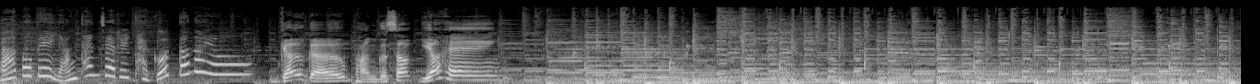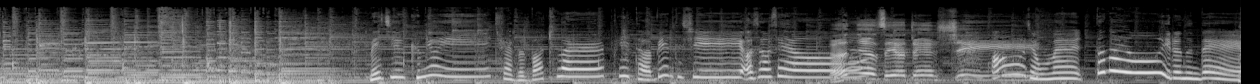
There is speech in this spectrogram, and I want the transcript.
마법의 양탄자를 타고 떠나요. 고고 방구석 여행 매주 금요일 트래블 버틀러 피터 빈트 씨 어서 오세요. 안녕하세요 정현 씨 어 정말 떠나요 이러는데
